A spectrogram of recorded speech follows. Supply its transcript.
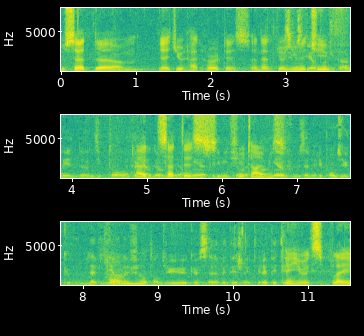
you said um, that you had heard this and that your unit chief had said this limiter few times. vous avez répondu que vous l'aviez en effet Um, entendu, que ça avait déjà été répété Can you explain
